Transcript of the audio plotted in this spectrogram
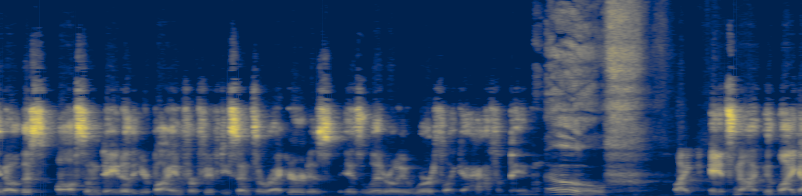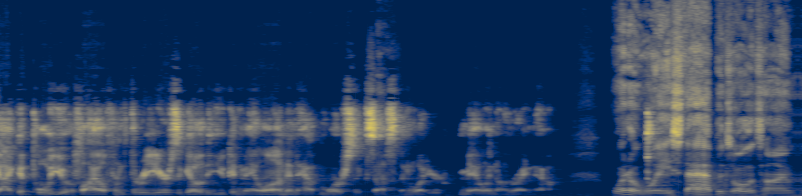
you know this awesome data that you're buying for 50 cents a record is is literally worth like a half a penny. Oh, like it's not like I could pull you a file from three years ago that you can mail on and have more success than what you're mailing on right now. What a waste! That happens all the time.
